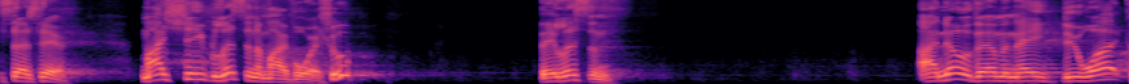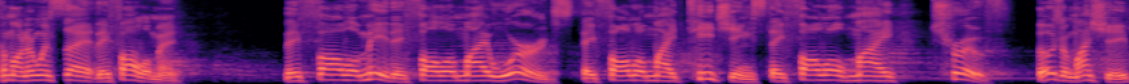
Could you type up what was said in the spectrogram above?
It says here, my sheep listen to my voice. Who? They listen. I know them and they do what? Come on, everyone say it. They follow me. They follow me. They follow my words. They follow my teachings. They follow my truth. Those are my sheep.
